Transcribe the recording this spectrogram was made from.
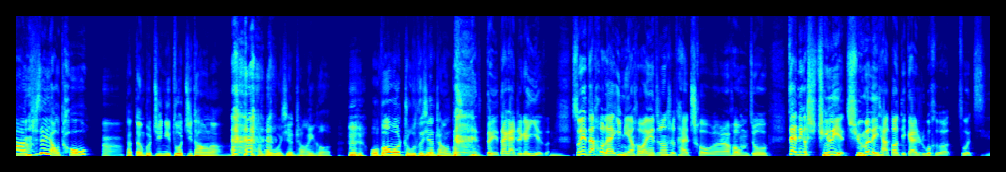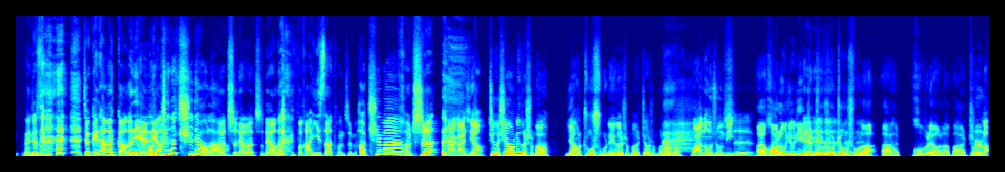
哪，直接咬头。嗯，他等不及你做鸡汤了，他说我先尝一口。我帮我主子先尝口。嗯对，大概这个意思。嗯，所以在后来一年后啊，因为真的是太臭了，然后我们就在那个群里询问了一下，到底该如何做鸡，反正就是 就给他们搞了点哦，料你，真的吃掉呃，了，吃掉了，吃掉了，不好意思啊，同志们，好吃吗？好吃嘎嘎香，这个像那个什么养竹鼠那个什么叫什么来着？哎华农兄弟是。啊，华农兄弟，这竹鼠中暑了啊，活不了了，把它吃了，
